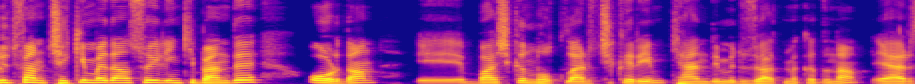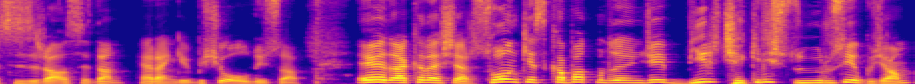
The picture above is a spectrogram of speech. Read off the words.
Lütfen çekinmeden söyleyin ki ben de oradan e, başka notlar çıkarayım kendimi düzeltmek adına eğer sizi rahatsız eden herhangi bir şey olduysa. Evet arkadaşlar son kez kapatmadan önce bir çekiliş duyurusu yapacağım.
